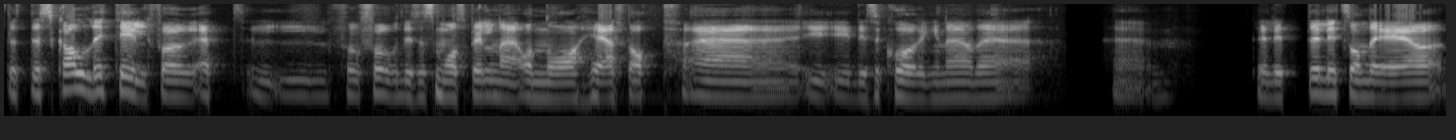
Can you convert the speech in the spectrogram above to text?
Det, det skal litt til for, et, for, for disse småspillene å nå helt opp eh, i, i disse kåringene, og det eh, det er, litt, det er litt sånn det er.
